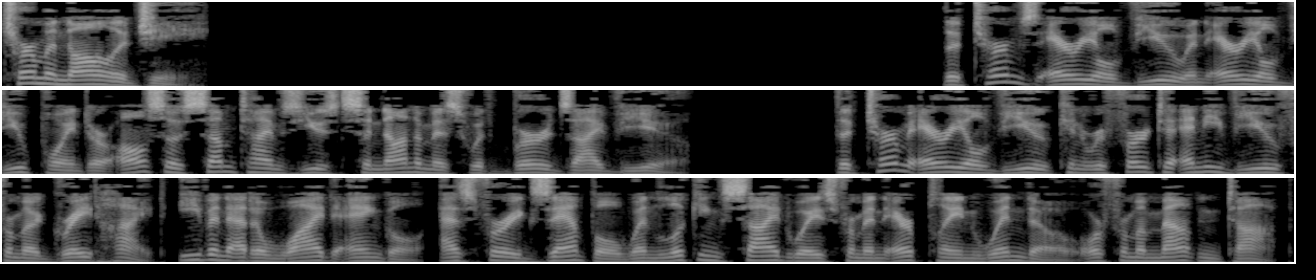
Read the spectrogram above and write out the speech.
Terminology The terms aerial view and aerial viewpoint are also sometimes used synonymous with bird's eye view. The term aerial view can refer to any view from a great height, even at a wide angle, as for example when looking sideways from an airplane window or from a mountain top.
